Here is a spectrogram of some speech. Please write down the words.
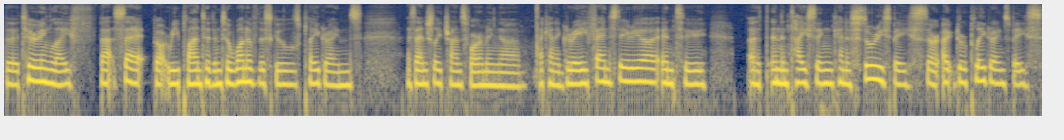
the touring life, that set got replanted into one of the school's playgrounds, essentially transforming a, a kind of grey fenced area into a, an enticing kind of story space or outdoor playground space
